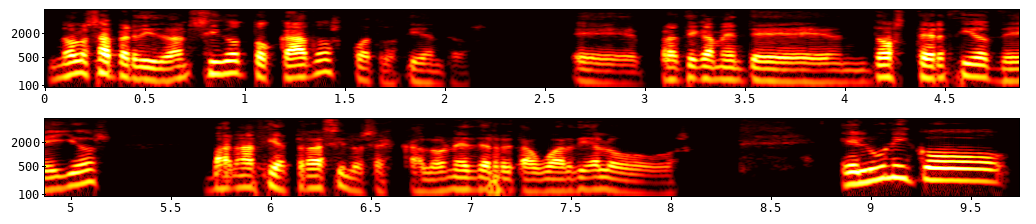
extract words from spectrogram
no los ha perdido, han sido tocados 400 eh, prácticamente dos tercios de ellos van hacia atrás y los escalones de retaguardia los... El único,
